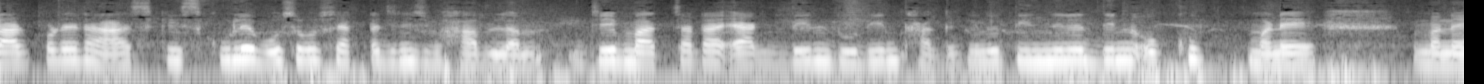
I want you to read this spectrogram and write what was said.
তারপরে না, আজকে স্কুলে বসে বসে একটা জিনিস ভাবলাম, যে বাচ্চাটা একদিন, দুদিন থাকে, কিন্তু তিন দিনের দিন ও খুব মানে মানে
